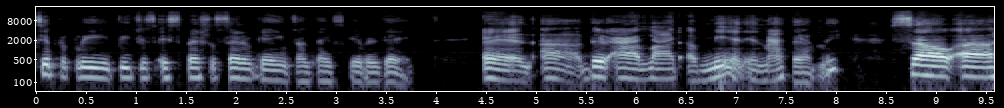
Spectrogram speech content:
typically features a special set of games on Thanksgiving Day. And uh, there are a lot of men in my family. So uh,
